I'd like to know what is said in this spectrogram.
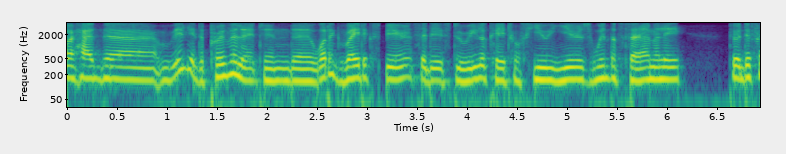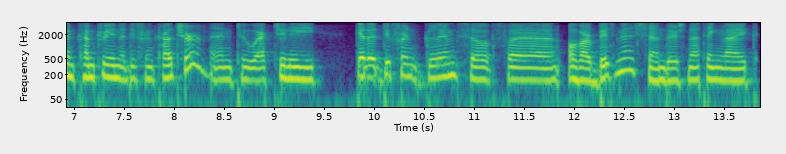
I had uh, really the privilege and uh, what a great experience it is to relocate for a few years with the family to a different country and a different culture and to actually get a different glimpse of uh, of our business. And there's nothing like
